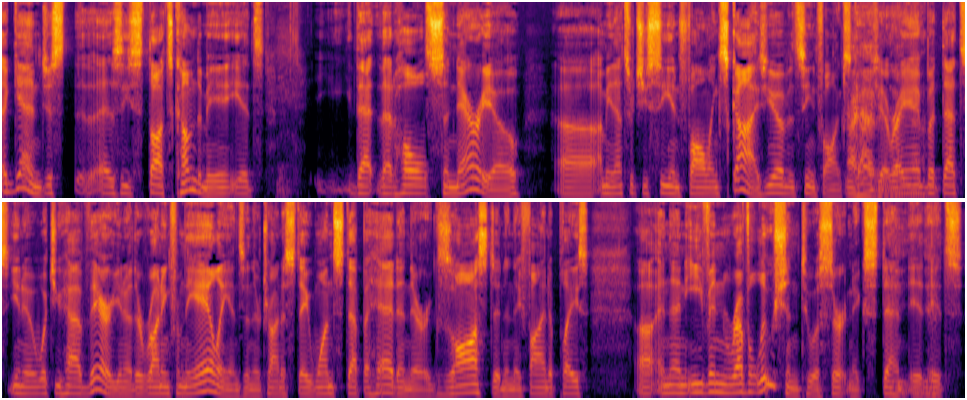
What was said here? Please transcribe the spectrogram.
again, just as these thoughts come to me, it's that that whole scenario uh, I mean, that's what you see in Falling Skies. You haven't seen Falling Skies yet, right? But that's you know what you have there. You know, they're running from the aliens and they're trying to stay one step ahead, and they're exhausted, and they find a place. Uh, and then even Revolution, to a certain extent, it, yeah. it's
